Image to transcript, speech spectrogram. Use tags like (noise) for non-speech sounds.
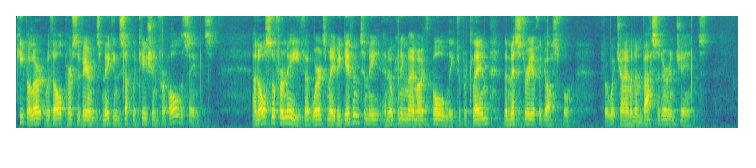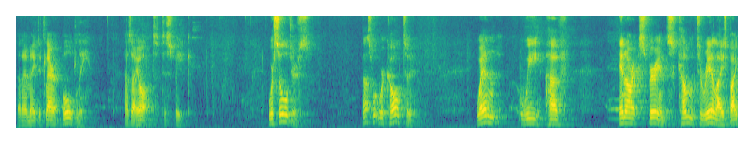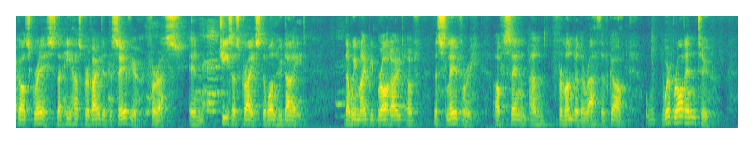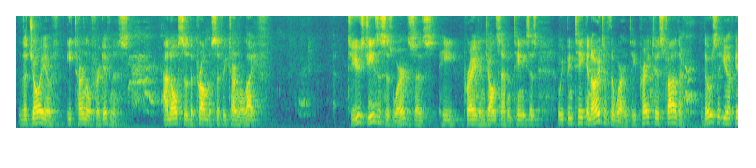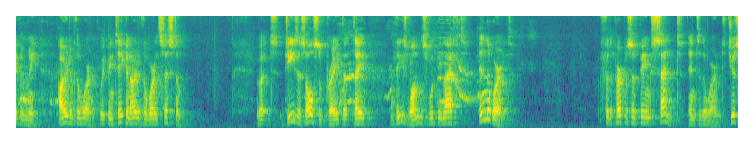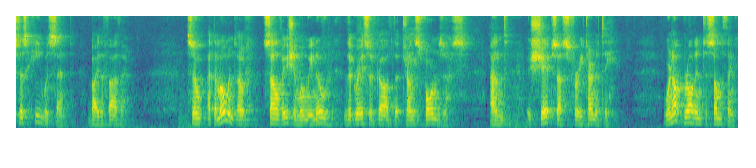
keep alert with all perseverance, making supplication for all the saints and also for me, that words may be given to me in opening my mouth boldly to proclaim the mystery of the gospel, for which I am an ambassador in chains, that I may declare it boldly as I ought to speak. We're soldiers. That's what we're called to. When we have, in our experience, come to realize by God's grace that He has provided the Saviour for us in Jesus Christ, the one who died, that we might be brought out of the slavery of sin and from under the wrath of God. We're brought into the joy of eternal forgiveness and also the promise of eternal life. To use Jesus' words, as he prayed in John 17, he says, We've been taken out of the world. He prayed to his Father, Those that you have given me, out of the world. We've been taken out of the world system. But Jesus also prayed that they, these ones would be left in the world for the purpose of being sent into the world, just as he was sent by the Father. So, at the moment of salvation, when we know the grace of God that transforms us and shapes us for eternity, we're not brought into something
